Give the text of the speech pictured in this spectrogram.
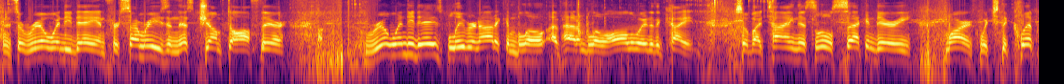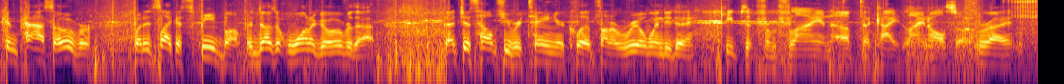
and it's a real windy day, and for some reason this jumped off there, real windy days, believe it or not, it can blow, I've had them blow all the way to the kite. So by tying this little secondary mark, which the clip can pass over, but it's like a speed bump. It doesn't want to go over that. That just helps you retain your clips on a real windy day. Keeps it from flying up the kite line also. Right.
